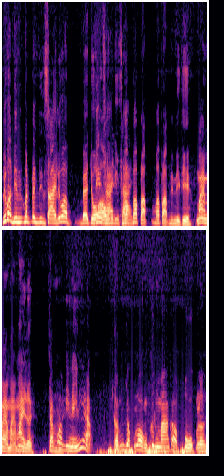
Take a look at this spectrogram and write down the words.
หรือว่าดินมันเป็นดินทรายหรือว่าแบร์โจดินเอาทรายดินทรายมามาปรับมาปรับดินอีกที ไม่ไม่ไม่ไม่เลยเฉพาะดินไหนเนี่ยคผรับ มยกล่องขึ้นมาก็ปลูกเลย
